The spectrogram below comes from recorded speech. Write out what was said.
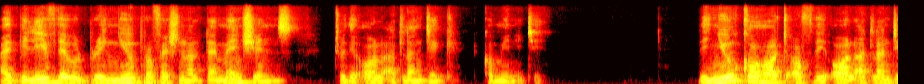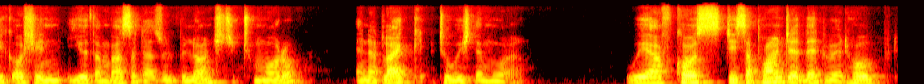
I believe they will bring new professional dimensions to the All Atlantic community. The new cohort of the All Atlantic Ocean Youth Ambassadors will be launched tomorrow, and I'd like to wish them well. We are, of course, disappointed that we had hoped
